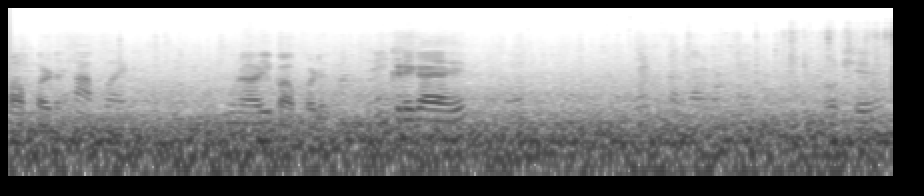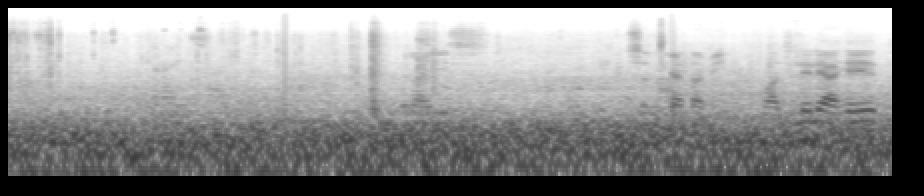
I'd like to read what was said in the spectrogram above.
पापड. पापड उन्हाळी पापड इकडे काय आहे ओके राईस सध्यात आम्ही वाजलेले आहेत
